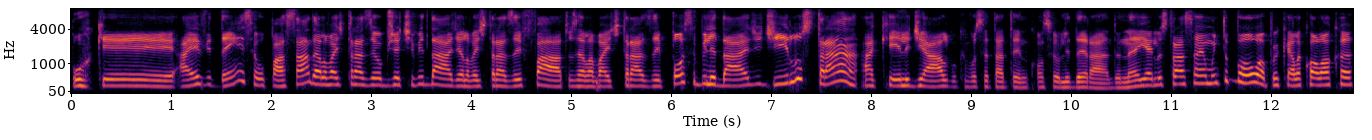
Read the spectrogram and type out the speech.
Porque a evidência, o passado, ela vai te trazer objetividade, ela vai te trazer fatos, ela vai te trazer possibilidade de ilustrar aquele diálogo que você está tendo com seu liderado, né? E a ilustração é muito boa, porque ela coloca,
